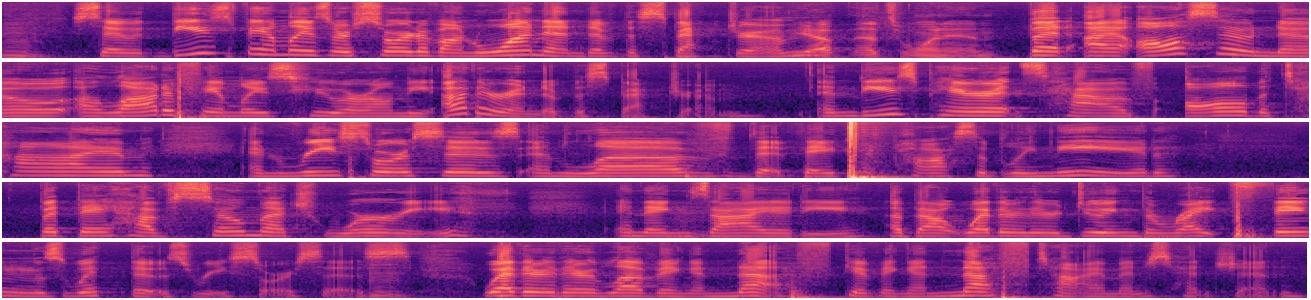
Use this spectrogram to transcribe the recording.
Mm. So these families are sort of on one end of the spectrum. Yep, that's one end. But I also know a lot of families who are on the other end of the spectrum. And these parents have all the time and resources and love that they could possibly need, but they have so much worry and anxiety about whether they're doing the right things with those resources, Mm. whether they're loving enough, giving enough time and attention.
